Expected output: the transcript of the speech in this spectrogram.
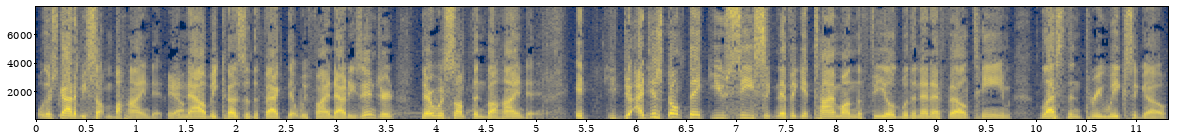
Well, there's got to be something behind it. Yeah. And now, because of the fact that we find out he's injured, there was something behind it. It, you, I just don't think you see significant time on the field with an NFL team less than three weeks ago,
